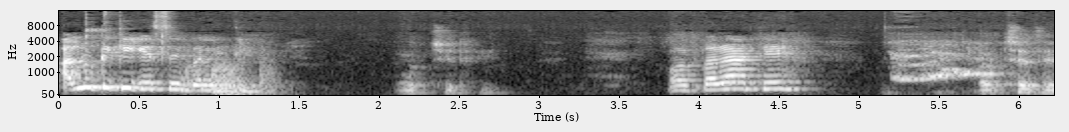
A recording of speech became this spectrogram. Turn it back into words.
आलू टिक्की कैसे बनी थी? अच्छी थी। और पराठे? अच्छे थे।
